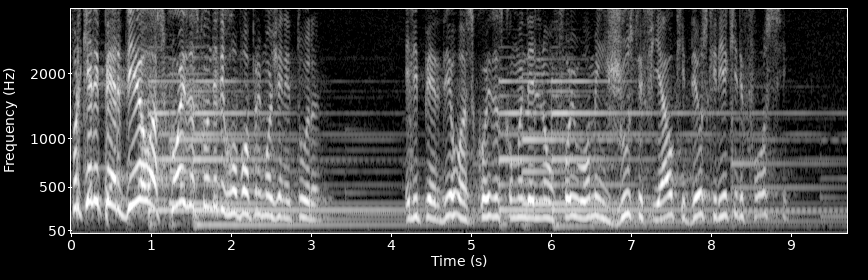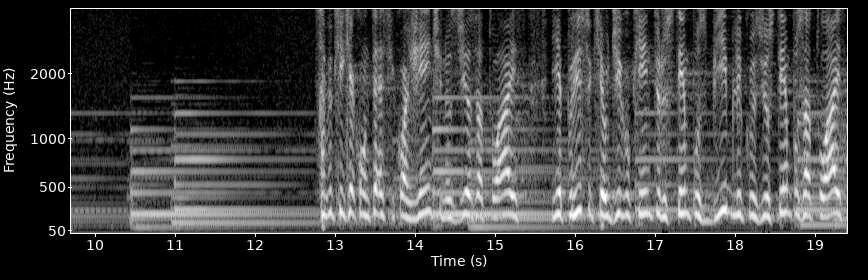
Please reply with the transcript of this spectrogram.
Porque ele perdeu as coisas quando ele roubou a primogenitura. Ele perdeu as coisas como ele não foi o homem justo e fiel que Deus queria que ele fosse. Sabe o que, que acontece com a gente nos dias atuais? E é por isso que eu digo que entre os tempos bíblicos e os tempos atuais,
